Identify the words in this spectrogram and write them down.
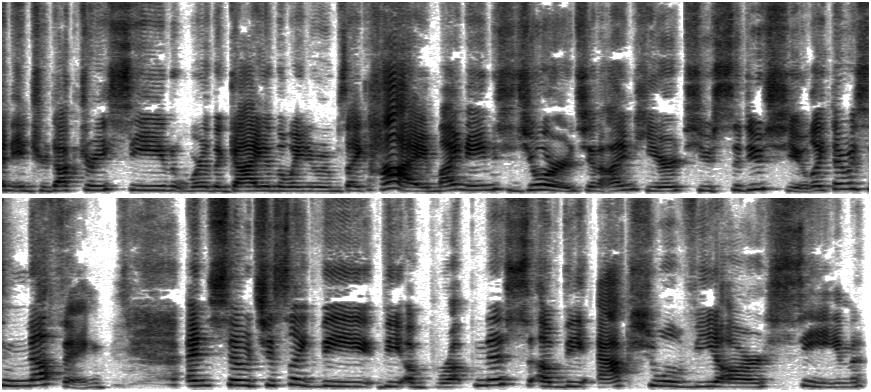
an introductory scene where the guy in the waiting room is like, "Hi, my name's George and I'm here to seduce you." Like there was nothing. And so just like the the abruptness of the actual VR scene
